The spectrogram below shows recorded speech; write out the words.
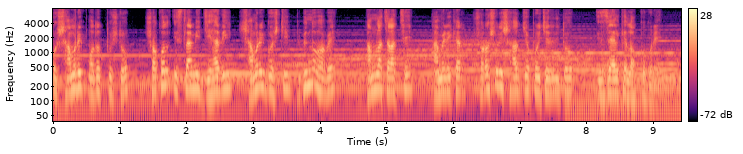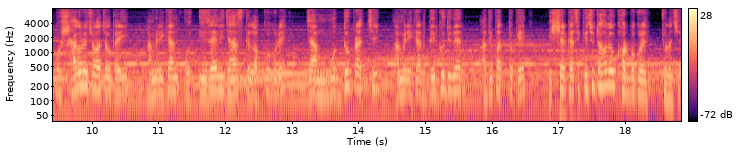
ও সামরিক মদতপুষ্ট সকল ইসলামী জিহাদি সামরিক গোষ্ঠী বিভিন্নভাবে হামলা চালাচ্ছে আমেরিকার সরাসরি সাহায্য পরিচালিত ইসরায়েলকে লক্ষ্য করে ও সাগরে চলাচলকারী আমেরিকান ও ইসরায়েলি জাহাজকে লক্ষ্য করে, যা মধ্যপ্রাচ্যে আমেরিকার দীর্ঘদিনের আধিপত্যকে বিশ্বের কাছে কিছুটা হলেও খর্ব করে চলেছে।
